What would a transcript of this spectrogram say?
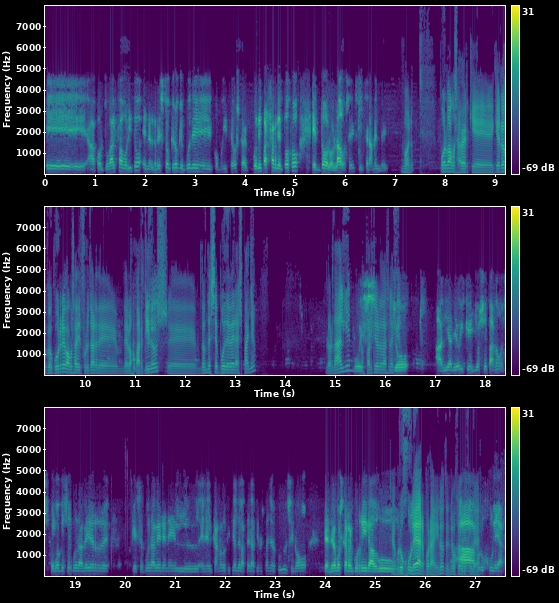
eh, a Portugal favorito, en el resto creo que puede, como dice Oscar, puede pasar de todo en todos los lados, ¿eh? sinceramente. ¿eh? Bueno, pues vamos a ver qué, qué es lo que ocurre. Vamos a disfrutar de, de los partidos. Eh, ¿Dónde se puede ver a España? ¿Los da alguien? Pues ¿Los partidos de la selección? yo, a día de hoy, que yo sepa, no. Espero que se pueda ver que se pueda ver en el, en el canal oficial de la Federación Española de Fútbol, sino tendremos que recurrir a algún... Que brujulear por ahí, ¿no? Tendremos que a brujulear. brujulear,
